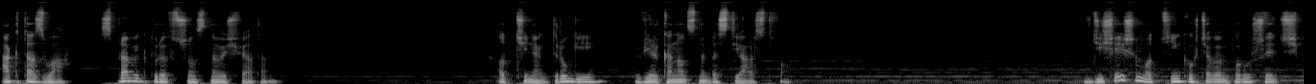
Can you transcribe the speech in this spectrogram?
Akta zła. Sprawy, które wstrząsnęły światem. Odcinek drugi. Wielkanocne bestialstwo. W dzisiejszym odcinku chciałbym poruszyć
